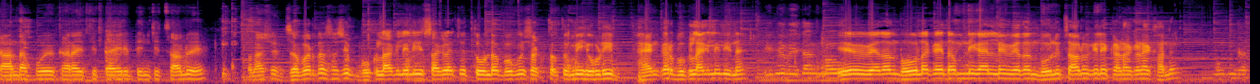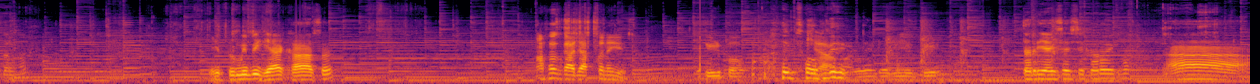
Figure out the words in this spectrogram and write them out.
कांदा पोहे करायची तयारी त्यांची चालू आहे. पण अशी जबरदस्त अशी भूक लागलेली सगळ्याचे तोंड बघू शकता तुम्ही एवढी भयंकर भूक लागलेली ना. इथे वेदांत भाऊ. हे वेदांत भाऊला काही दम निघाले नाही वेदांत भाऊने चालू केले कडाकडा खाणं. हे तुम्ही बी घ्या खा असं. असंच का जास्त नाहीये. तरी ऐसे करो एक बार हा.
